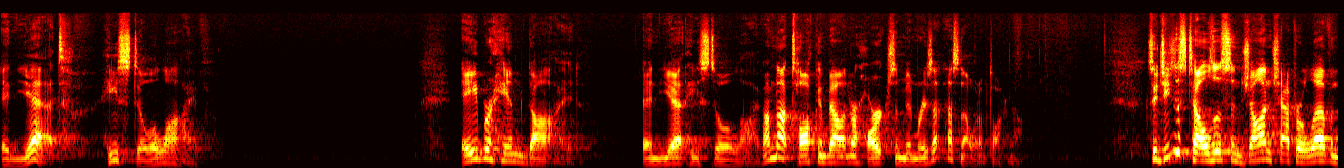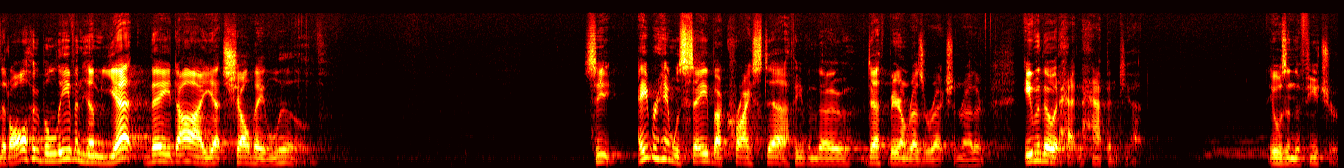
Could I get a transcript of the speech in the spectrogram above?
And yet, he's still alive. Abraham died, and yet he's still alive. I'm not talking about in our hearts and memories. That's not what I'm talking about. See, Jesus tells us in John chapter 11 that all who believe in him, yet they die, yet shall they live. See, Abraham was saved by Christ's death, even though, death, burial, and resurrection, rather, even though it hadn't happened yet. It was in the future.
